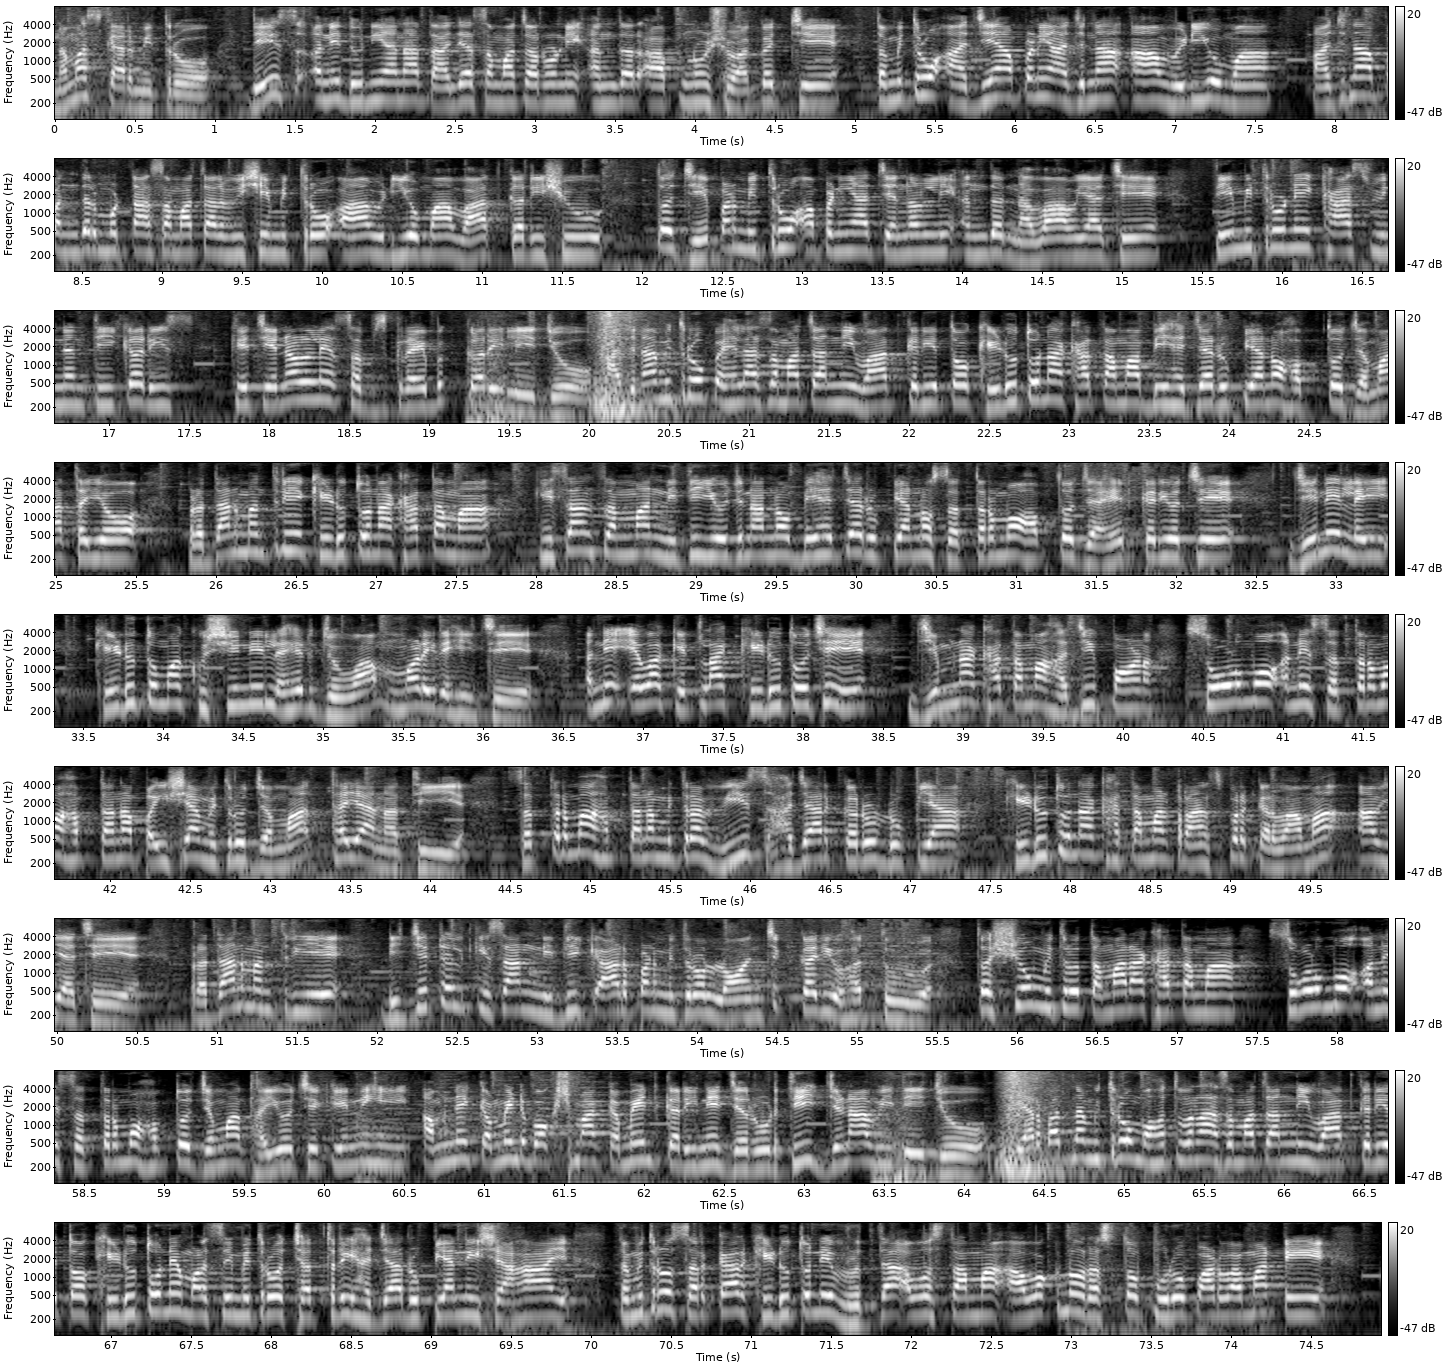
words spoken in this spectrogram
નમસ્કાર મિત્રો. દેશ અને દુનિયાના તાજા સમાચારોની અંદર આપનું સ્વાગત છે. તો મિત્રો, આજે આપણે આજના આ વિડીયોમાં, આજના પંદર મોટા સમાચાર વિશે મિત્રો આ વિડીયોમાં વાત કરીશું. તો જે પણ મિત્રો આપણી આ ચેનલની અંદર નવા આવ્યા છે, તે મિત્રોને ખાસ વિનંતી કરીશ કે ચેનલને સબસ્ક્રાઇબ કરી લેજો. આજના મિત્રો, પહેલા સમાચારની વાત કરીએ તો ખેડૂતોના ખાતામાં બે હજાર રૂપિયાનો હપ્તો જમા થયો. પ્રધાનમંત્રીએ ખેડૂતોના ખાતામાં કિસાન સન્માન નિધિ યોજનાનો બે હજાર રૂપિયાનો સત્તરમો હપ્તો જાહેર કર્યો છે. જેને લઈ ખેડૂતોમાં ખુશીની લહેર જોવા મળી રહી છે. અને એવા કેટલાક ખેડૂતો છે, જેમના ખાતામાં હજી પણ સોળમો અને સત્તરમા હપ્તાના પૈસા મિત્રો જમા થયા નથી. સત્તરમા હપ્તાના મિત્ર વીસ હજાર કરોડ રૂપિયા ખેડૂતોના ખાતામાં ટ્રાન્સફર કરવામાં આવ્યા છે. પ્રધાનમંત્રીએ ડિજિટલ કિસાન નિધિ કાર્ડ પણ મિત્રો લોન્ચ કર્યું હતું. તો શું મિત્રો તમારા ખાતામાં સોળમો અને સત્તરમો હપ્તો જમા થયો છે કે નહીં? અમને કમેન્ટ બોક્સમાં કમેન્ટ કરીને જરૂરથી જણાવી દેજો. ત્યારબાદના મિત્રો મહત્વના સમાચારની વાત કરીએ તો ખેડૂતોને મળશે મિત્રો છત્રીસ હજાર રૂપિયાની સહાય. તો મિત્રો સરકાર ખેડૂતોને વૃદ્ધા અવસ્થામાં આવકનો રસ્તો પૂરો પાડવા માટે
